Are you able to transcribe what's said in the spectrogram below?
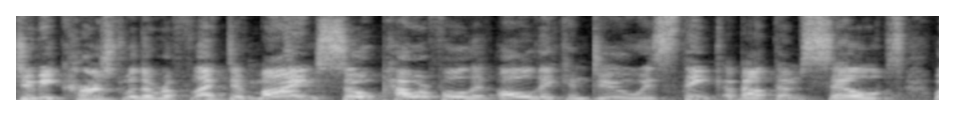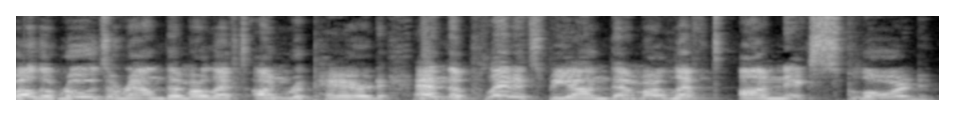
To be cursed with a reflective mind so powerful that all they can do is think about themselves, while the roads around them are left unrepaired and the planets beyond them are left unexplored?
